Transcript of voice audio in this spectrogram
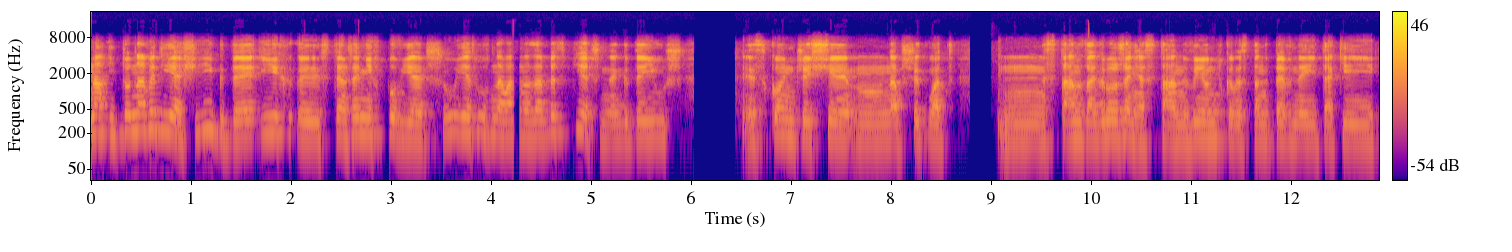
no i to nawet jeśli, gdy ich y, stężenie w powietrzu jest uznawane za bezpieczne, gdy już y, skończy się mm, na przykład mm, stan zagrożenia, stan wyjątkowy, stan pewnej takiej y,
